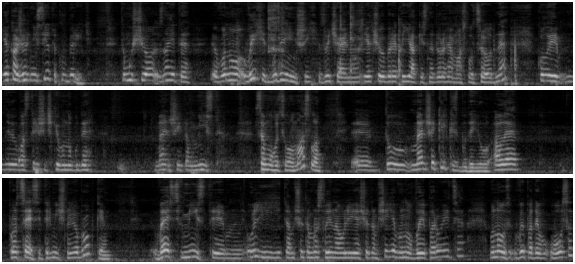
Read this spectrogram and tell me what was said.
яка жирність є, таку беріть. Тому що, знаєте, воно вихід буде інший, звичайно. Якщо ви берете якісне дороге масло, це одне. Коли е, у вас трішечки воно буде менший там міст самого цього масла, то менша кількість буде його. Але в процесі термічної обробки весь вміст ем, олії, там, що там рослина олія, що там ще є, воно випарується, воно випаде в осад,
